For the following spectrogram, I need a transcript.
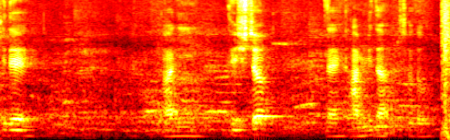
기대 많이 되시죠? 네, 압니다. 저도.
